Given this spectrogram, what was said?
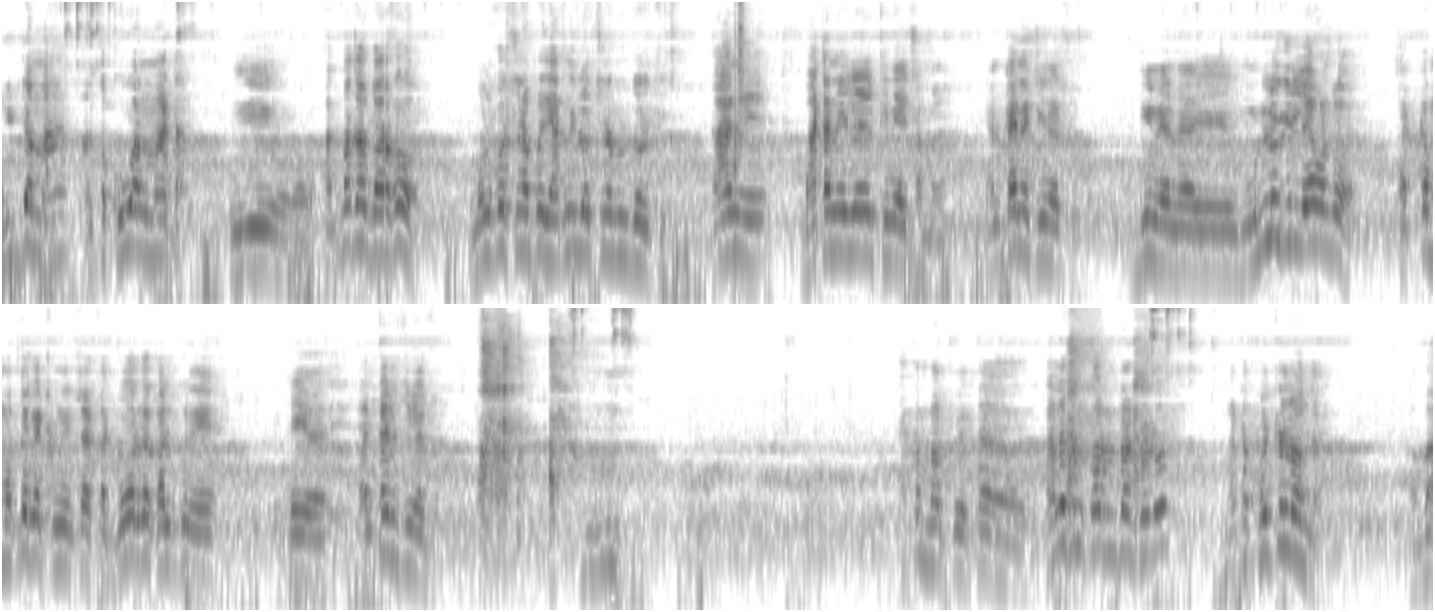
జిడ్డమ్మా అంత కొవ్వు అన్నమాట. ఇది పద్మత దొరకవు. మొలకొచ్చినప్పుడు ఎర్రనీళ్ళు వచ్చినప్పుడు దొరుకుతాయి కానీ బఠానీళ్ళే తినేయచ్చమ్మా. ఎంతైనా తినచ్చు దీని ముళ్ళు గిల్లు ఏముండదు చక్క ముద్ద పెట్టుకుని చక్క జోరుగా కలుపుకుని ఎంతైనా తినచ్చు చక్క తలపిన కూర ఉంటాడు చూడు అట్లా పొట్టులో ఉంది? అబ్బా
